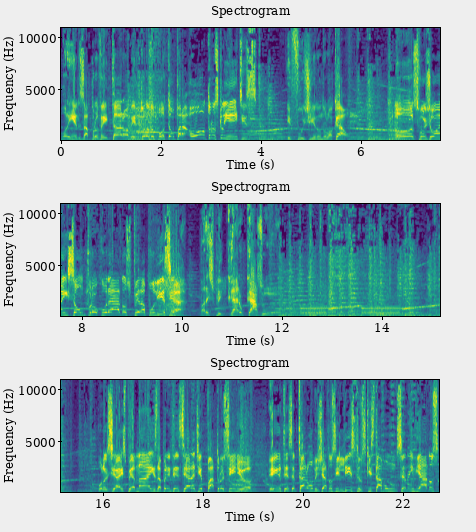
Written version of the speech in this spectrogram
Porém, eles aproveitaram a abertura do portão para outros clientes e fugiram do local. Os fujões são procurados pela polícia para explicar o caso. Policiais penais da penitenciária de patrocínio interceptaram objetos ilícitos que estavam sendo enviados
